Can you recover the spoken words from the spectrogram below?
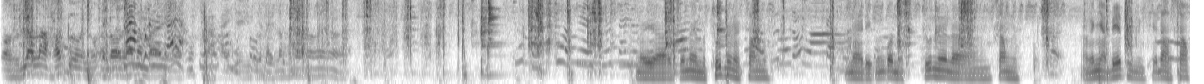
Ờ la la hết rồi nó phải lo lắng mà. Này à, chỗ này một chút nữa là xong rồi. Này thì cũng còn một chút nữa là xong rồi. Ở cái nhà bếp thì mình sẽ đào sau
